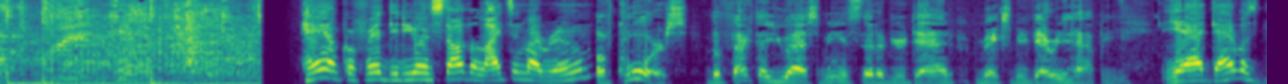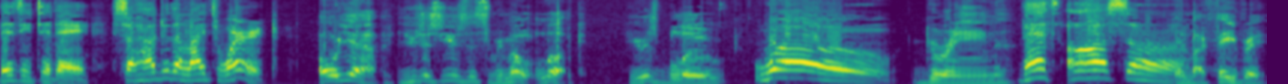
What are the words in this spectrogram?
heavens! Hey, Uncle Fred, did you install the lights in my room? Of course. The fact that you asked me instead of your dad makes me very happy. Yeah, Dad was busy today. So how do the lights work? Oh yeah, you just use this remote. Look, here's blue, Whoa! green, That's awesome! and my favorite,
